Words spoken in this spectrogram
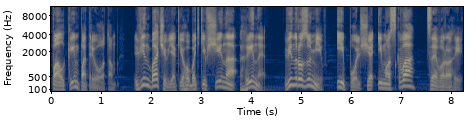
палким патріотом. Він бачив, як його батьківщина гине. Він розумів, і Польща, і Москва це вороги.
